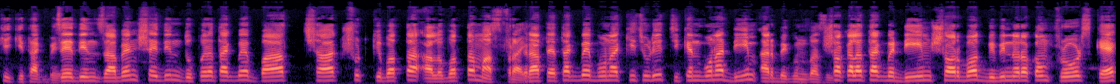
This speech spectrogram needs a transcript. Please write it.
কি কি থাকবে? যেদিন যাবেন সেই দিন দুপুরে থাকবে ভাত, শাক, শুটকি ভর্তা, আলু ভর্তা, মাছ ফ্রাই। রাতে থাকবে বোনা খিচুড়ি চিকেন বোনা, ডিম আর বেগুন ভাজি। সকালে থাকবে ডিম, শরবত, বিভিন্ন রকম ফ্রুটস কেক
